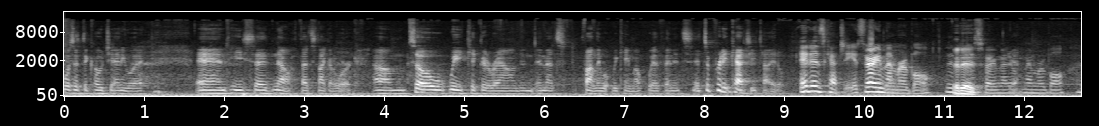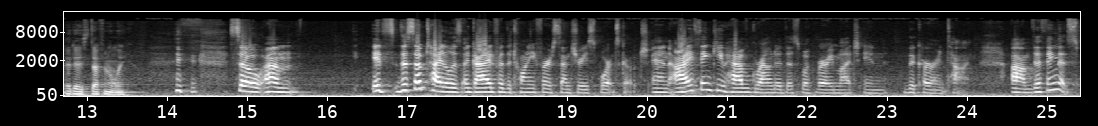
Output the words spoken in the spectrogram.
was it to coach anyway? And he said, no, that's not going to work. Um, so we kicked it around, and, and that's finally what we came up with. And it's it's a pretty catchy title. it is catchy it's very memorable It is. very me- Yeah. memorable It is definitely. so um, it's the subtitle is a guide for the 21st century sports coach and i think you have grounded this book very much in the current time um, the thing that sp-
